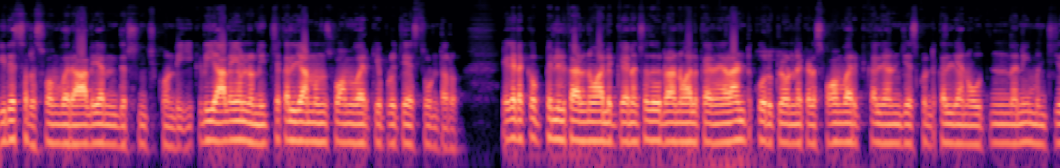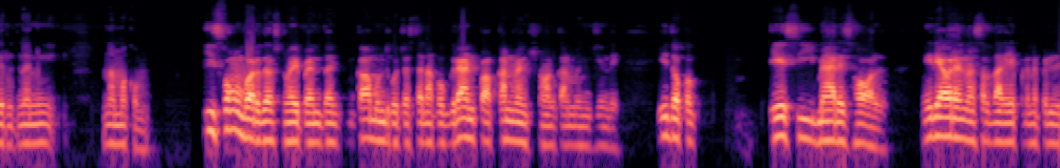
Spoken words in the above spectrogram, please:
వీరేశ్వర స్వామి వారి ఆలయాన్ని దర్శించుకోండి. ఇక్కడ ఈ ఆలయంలో నిత్య కళ్యాణం స్వామి వారికి ఎప్పుడు చేస్తూ ఉంటారు. ఇక్కడ పెళ్ళి కాలని వాళ్ళకైనా చదువు రాని వాళ్ళకైనా ఎలాంటి కోరికలు ఉన్నాయి ఇక్కడ స్వామివారికి కళ్యాణం చేసుకుంటే కళ్యాణం అవుతుందని మంచి జరుగుతుందని నమ్మకం. ఈ స్వామివారి దర్శనం అయిపోయిన ఇంకా ముందుకు వచ్చేస్తే నాకు గ్రాండ్ పార్క్ కన్వెన్షన్ హాల్ కనిపించింది. ఇది ఒక ఏసీ మ్యారేజ్ హాల్ మీరు ఎవరైనా సరదాగా ఎప్పుడైనా పెళ్ళి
